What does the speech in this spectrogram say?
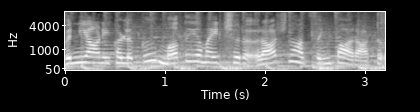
விஞ்ஞானிகளுக்கு மத்திய அமைச்சர் ராஜ்நாத் சிங் பாராட்டு.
